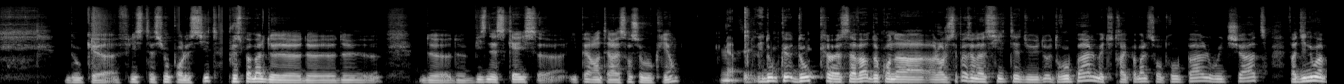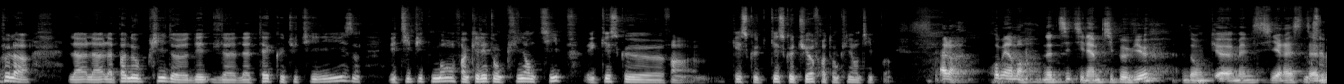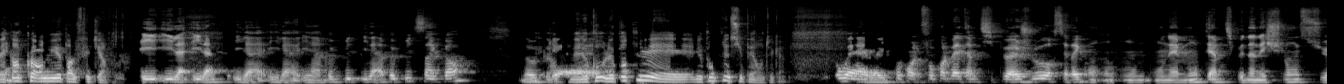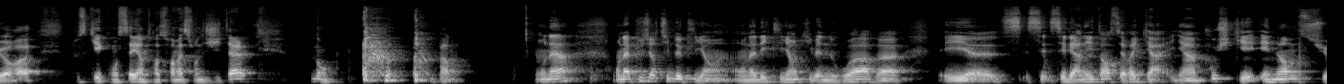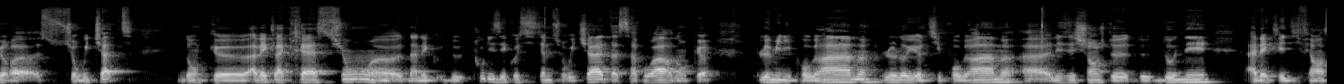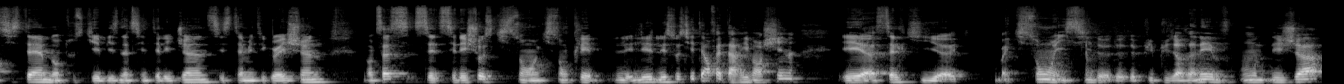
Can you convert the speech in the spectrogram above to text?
Donc félicitations pour le site, plus pas mal de de, de, de, de business case hyper intéressants sur vos clients. Merci. Et donc, donc ça va. Donc on a. Alors je sais pas si on a cité du Drupal, mais tu travailles pas mal sur Drupal, WeChat. Enfin, dis-nous un peu la la, la, la panoplie de, de, de, la, tech que tu utilises et typiquement, enfin, quel est ton client type et qu'est-ce que, enfin, qu'est-ce que qu'est-ce que tu offres à ton client type quoi? Alors, premièrement, notre site il est un petit peu vieux, donc euh, même s'il reste. ça va être encore mieux par le futur. Il a il a il a il a il a un peu plus il a un peu plus de 5 ans. Donc, euh, Mais le, le, contenu est le contenu est super en tout cas. Ouais, ouais il faut qu'on faut qu'on le mette un petit peu à jour. C'est vrai qu'on on, on est monté un petit peu d'un échelon sur euh, tout ce qui est conseil en transformation digitale. Donc, pardon. On a, on a plusieurs types de clients. Hein. On a des clients qui viennent nous voir euh, et euh, ces derniers temps, c'est vrai qu'il y, y, a un push qui est énorme sur euh, sur WeChat. Donc, avec la création de tous les écosystèmes sur WeChat, à savoir donc le mini-programme, le loyalty programme, euh, les échanges de, de, données avec les différents systèmes, donc tout ce qui est business intelligence, system integration. Donc ça, c'est des choses qui sont qui sont clés. Les, les, les, sociétés en fait arrivent en Chine et euh, celles qui euh, bah, qui sont ici de, de, depuis plusieurs années ont déjà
